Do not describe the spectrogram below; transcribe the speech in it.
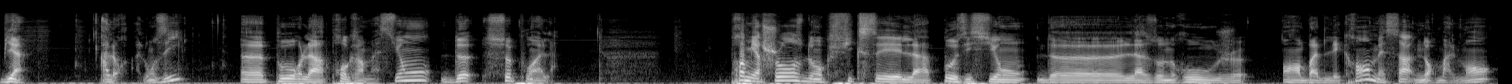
Bien, alors allons-y. Euh, pour la programmation de ce point-là. Première chose, donc fixer la position de la zone rouge en bas de l'écran, mais ça, normalement,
